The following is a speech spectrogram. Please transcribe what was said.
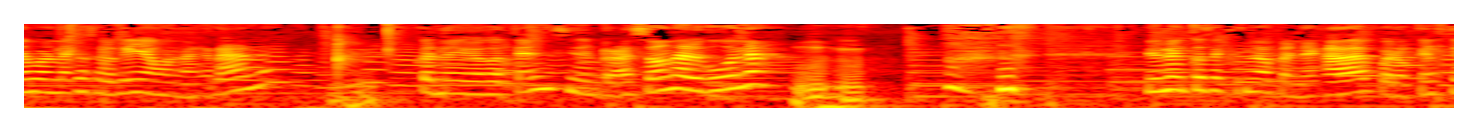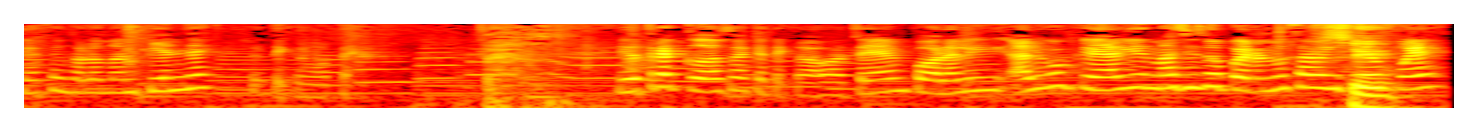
Que te cagoteen por una cosa pequeña o una grande. Cuando te cagoteen sin razón alguna. Ujú. Y una cosa que es una pendejada, pero que el jefe solo no entiende, que te cagotea. Y otra cosa que te cagoteen por alguien, algo que alguien más hizo, pero no saben Sí. quién fue.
